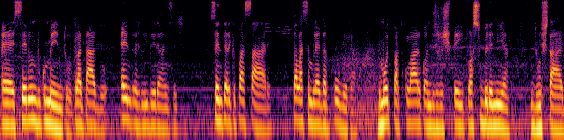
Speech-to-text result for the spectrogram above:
é, ser um documento tratado entre as lideranças sem ter que passar pela Assembleia da República, de modo particular quando diz respeito à soberania de um Estado,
